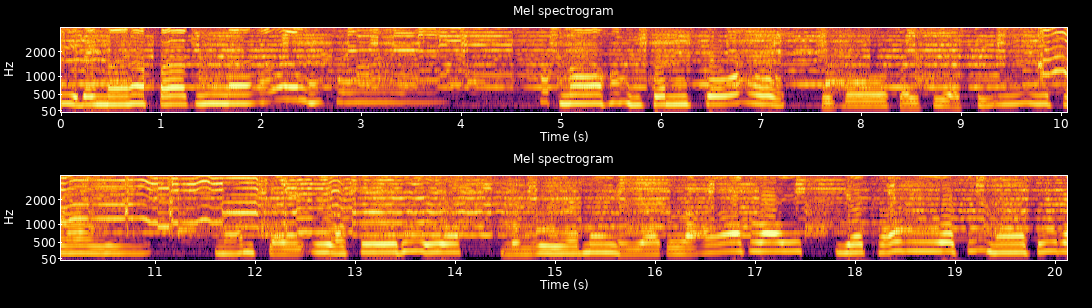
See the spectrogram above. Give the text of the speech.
ที่ได้มาปากน้ำโพพบน้องคนโกผูกโบใส่เสื้อสีไพรน้ำใจเอื้อเฟื้อหนุ่มเรือไม่อยากลาไกลอยากขายเรือซื้อนาซื้อไร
